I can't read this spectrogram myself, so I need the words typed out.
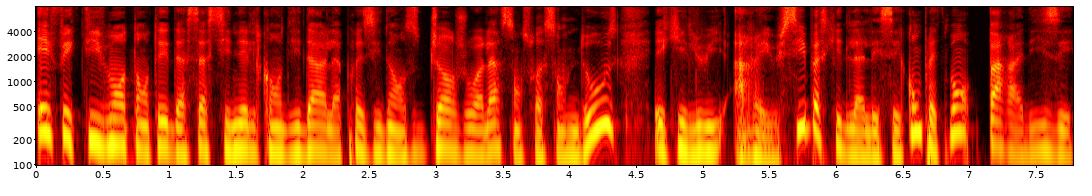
effectivement tenté d'assassiner le candidat à la présidence George Wallace en 72 et qui lui a réussi parce qu'il l'a laissé complètement paralysé.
